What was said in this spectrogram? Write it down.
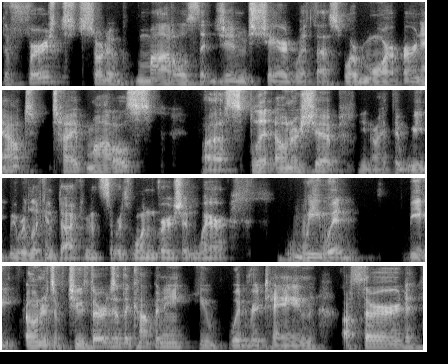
the first sort of models that Jim shared with us were more earnout type models uh, split ownership. You know, I think we we were looking at documents. There was one version where we would be owners of two thirds of the company. He would retain a third.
